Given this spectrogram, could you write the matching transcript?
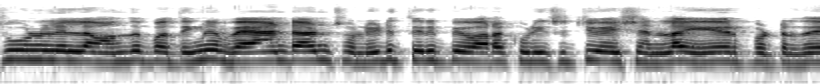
சூழ்நிலையில் வந்து பார்த்திங்கன்னா வேண்டான்னு சொல்லிட்டு திருப்பி வரக்கூடிய சுச்சுவேஷன்லாம் ஏற்பட்டுருது.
